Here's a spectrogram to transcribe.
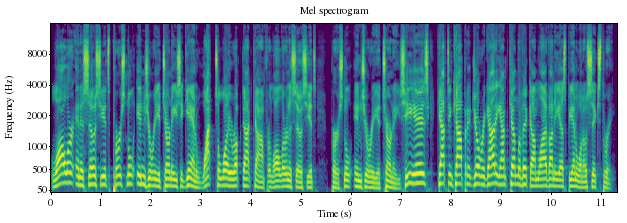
Lawler and Associates personal injury attorneys. Again, wanttolawyerup.com for Lawler and Associates personal injury attorneys. He is Captain Competent Joe Rigotti. I'm Ken Levick. I'm live on ESPN 1063.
